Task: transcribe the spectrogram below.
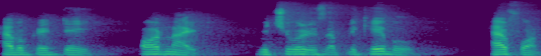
Have a great day or night, whichever is applicable. Have fun.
